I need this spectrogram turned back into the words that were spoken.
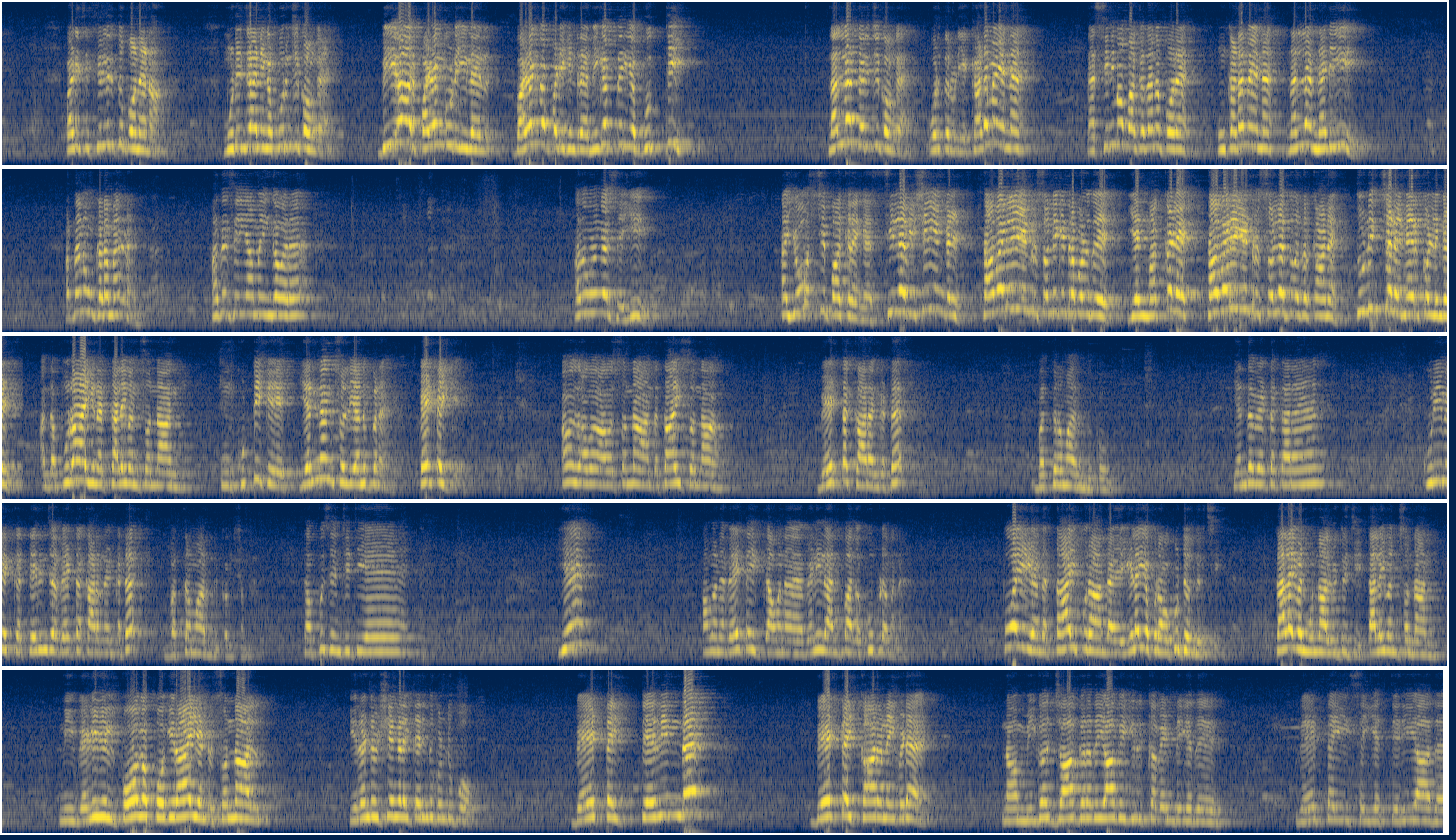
படிச்சு சிலிர்த்து போனேனா முடிஞ்சா நீங்க புரிஞ்சுக்கோங்க. பீகார் பழங்குடியில வழங்கப்படுகின்ற மிகப்பெரிய புத்தி. நல்லா தெரிஞ்சுக்கோங்க. ஒருத்தருடைய கடமை என்ன? நான் சினிமா பார்க்க தானே போறேன். உன் கடமை என்ன? நல்லா நடி. அதானே உன் கடமை? அதை செய்யாம இங்க வர. அது ஒழுங்கா செய். நான் யோசிச்சு பார்க்கிறேங்க. சில விஷயங்கள் தவறு என்று சொல்லுகின்ற பொழுது என் மக்களை தவறு என்று சொல்லுவதற்கான துணிச்சலை மேற்கொள்ளுங்கள். அந்த புறா இன தலைவன் சொன்னான் உன் குட்டிக்கு என்னன்னு சொல்லி அனுப்புறேன் வேட்டைக்கு. அவன் அவன் சொன்னான் அந்த தாய் சொன்னான் வேட்டைக்காரங்கிட்ட பத்திரமா இருந்துக்கோ. எந்த வேட்டைக்காரன்? குறி வைக்க தெரிஞ்ச வேட்டக்காரன் கிட்ட பத்திரமா இருந்துக்கன்னு சொன்ன தப்பு செஞ்சிட்டியே. ஏன்? அவனை வேட்டைக்கு அவனை வெளியில அனுப்பாத கூப்பிடவன. போய் அந்த தாய் புறா அந்த இளைய புறாவை கூட்டு வந்துருச்சு. தலைவன் முன்னால் விட்டுச்சு. தலைவன் சொன்னான் நீ வெளியில் போக போகிறாய் என்று சொன்னால் இரண்டு விஷயங்களை தெரிந்து கொண்டு போ. வேட்டை தெரிந்த வேட்டைக்காரனை விட நாம் மிக ஜாக்கிரதையாக இருக்க வேண்டியது வேட்டை செய்ய தெரியாத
